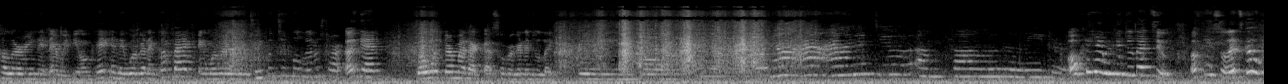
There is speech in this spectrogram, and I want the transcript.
coloring and everything. Okay? And then we're gonna come back and we're gonna do twinkle twinkle little star again, but with our maracas. So we're gonna do like twinkle. No, I, I want to do um follow the leader. Okay, yeah, we can do that too. Okay, so let's go.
